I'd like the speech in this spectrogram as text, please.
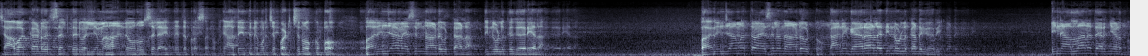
ചാവാക്കാട് ഒരു സ്ഥലത്ത് ഒരു വലിയ മഹാന്റെ ഉറൂസലായിരുന്നു എന്റെ പ്രസംഗം. ഞാൻ അദ്ദേഹത്തിനെ കുറിച്ച് പഠിച്ചു നോക്കുമ്പോ പതിനഞ്ചാം വയസ്സിൽ നാട് വിട്ട ആളാണ് ഇതിന്റെ ഉള്ളിൽ കയറിയതാ പതിനഞ്ചാമത്തെ വയസ്സിൽ നാട് വിട്ടു. കാരണം കയറാനുള്ള ഇതിന്റെ ഉള്ളിൽ കണ്ട് കയറി പിന്നെ അള്ളാനെ തെരഞ്ഞെടുത്തു.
